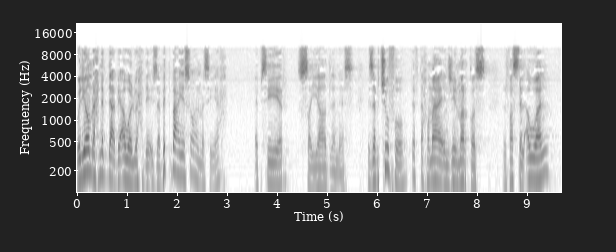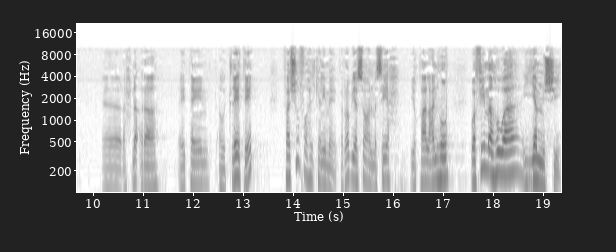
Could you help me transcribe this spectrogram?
واليوم رح نبدأ بأول وحدة إذا بتبع يسوع المسيح بصير صياد للناس. إذا بتشوفوا تفتحوا معي إنجيل مرقس الفصل الأول آه، رح نقرأ آيتين أو ثلاثة. فشوفوا هالكلمات. الرب يسوع المسيح يقال عنه وفيما هو يمشي.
